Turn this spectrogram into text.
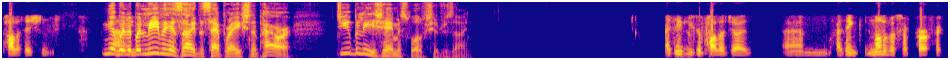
politicians. Yeah, but, but leaving aside the separation of power, do you believe Seamus Woulfe should resign? I think he's apologised. Um, I think none of us are perfect.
